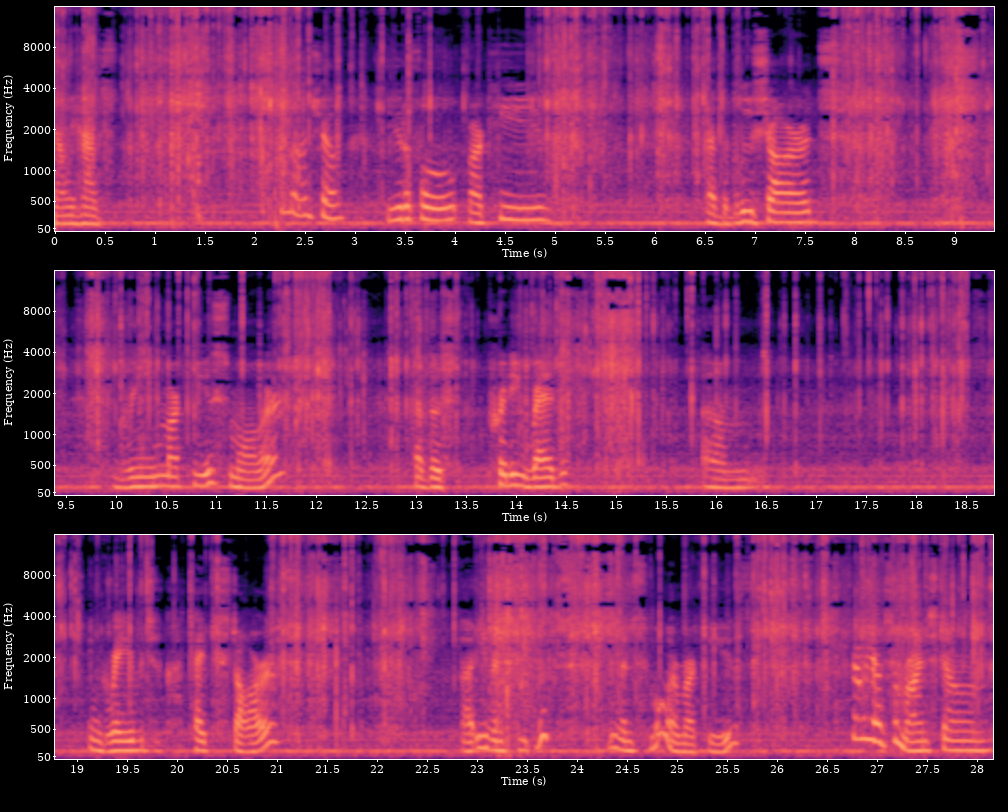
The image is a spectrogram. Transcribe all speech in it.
Now we have, come on, show. Beautiful marquise. Have the blue shards. Green marquise, smaller. Have those pretty red um, engraved type stars. Uh, even oops, even smaller marquise. Now we have some rhinestones.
